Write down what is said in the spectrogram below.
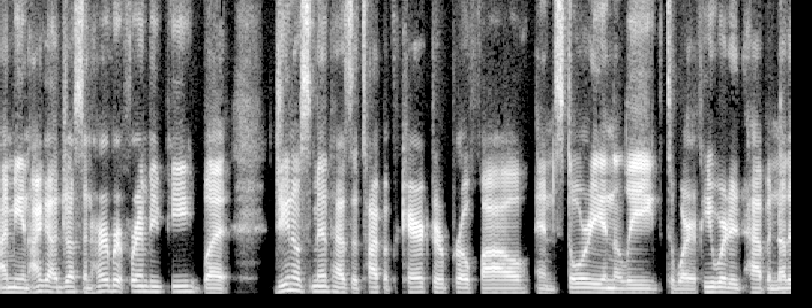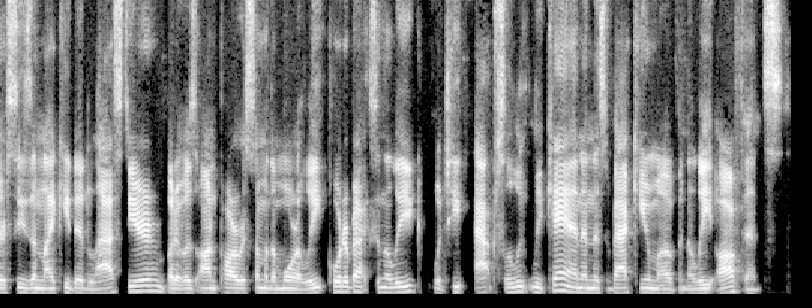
I mean, I got Justin Herbert for MVP, but Geno Smith has a type of character profile and story in the league to where if he were to have another season like he did last year, but it was on par with some of the more elite quarterbacks in the league, which he absolutely can in this vacuum of an elite offense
